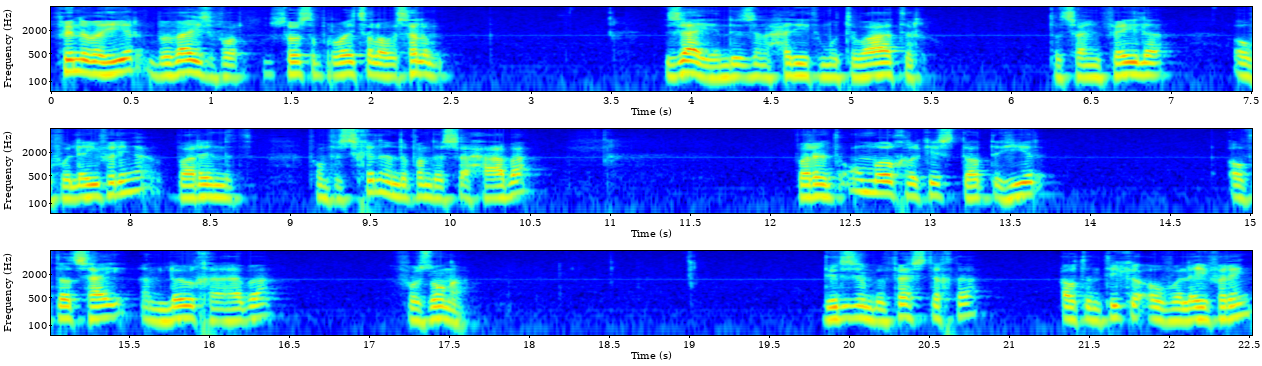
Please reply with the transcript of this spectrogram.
vinden we hier bewijzen voor. Zoals de profeet sallallahu alaihi wasallam zei. En dit is een hadith mutawatir. Dat zijn vele overleveringen waarin het van verschillende van de sahaba waarin het onmogelijk is dat hier of dat zij een leugen hebben verzonnen. Dit is een bevestigde, authentieke overlevering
